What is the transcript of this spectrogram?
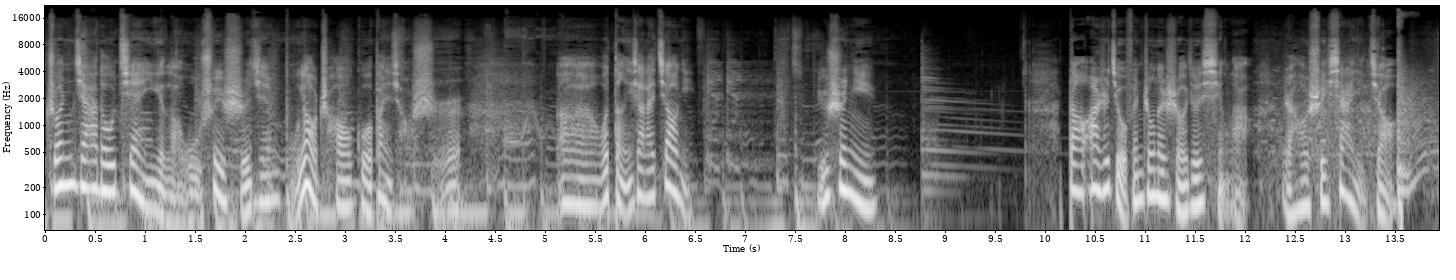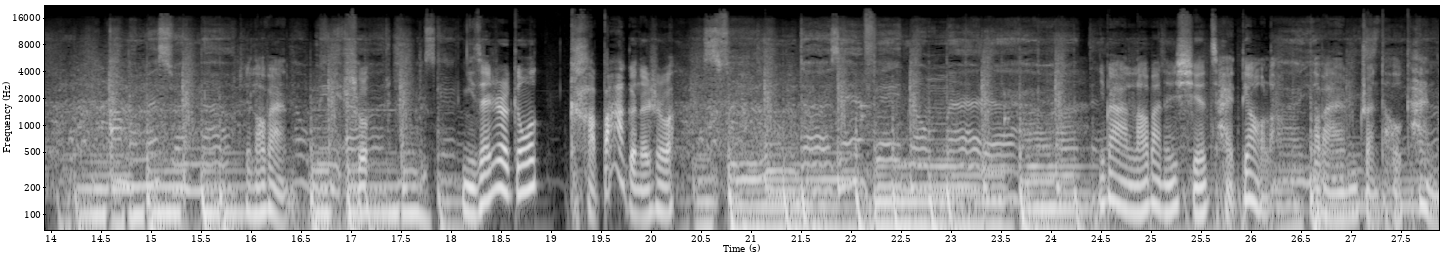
专家都建议了，午睡时间不要超过半小时。呃，我等一下来叫你。于是你到二十九分钟的时候就醒了，然后睡下一觉。这老板说：“你在这跟我卡 bug 呢，是吧？”你把老板的鞋踩掉了，老板转头看你，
